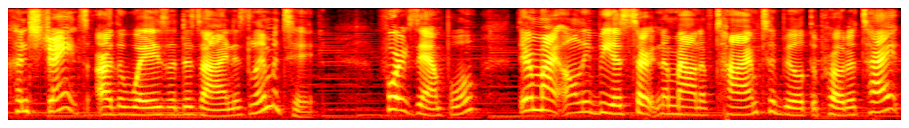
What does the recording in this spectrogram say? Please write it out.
Constraints are the ways a design is limited. For example, there might only be a certain amount of time to build the prototype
